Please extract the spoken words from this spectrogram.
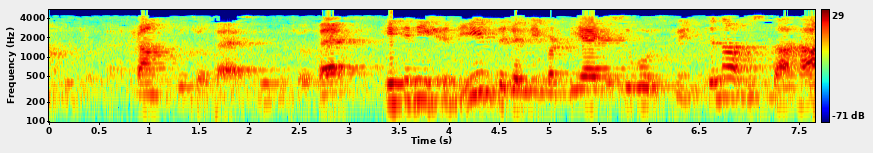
کو کچھ ہوتا ہے، شام کو کچھ ہوتا ہے، صبح کچھ ہوتا ہے۔ اتنی شدید تجلی پڑتی ہے کہ صبح اس میں اتنا غصہ تھا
